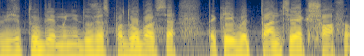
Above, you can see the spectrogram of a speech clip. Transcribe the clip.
в Ютубі, мені дуже сподобався такий вид танцю, як шафл.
